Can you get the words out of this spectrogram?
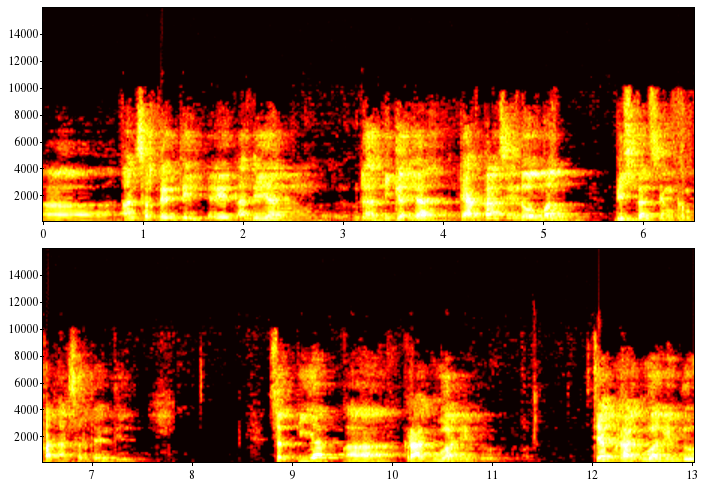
uh, uncertainty. Jadi tadi yang udah tiga ya, reactance, endowment, distance. Yang keempat, uncertainty. Setiap uh, keraguan itu, setiap keraguan itu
